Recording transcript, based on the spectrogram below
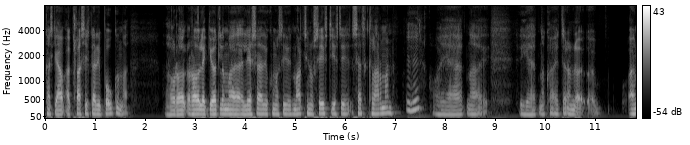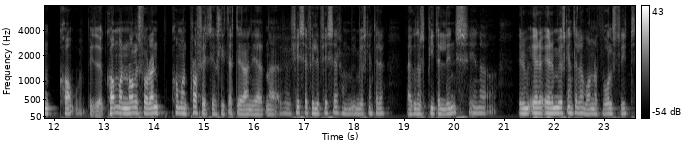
kannski að, að klassískar í bókum að þá ráð, ráðleggi öllum að lesa að þau komast í Margin of Safety eftir Seth Klarman mm -hmm. og ég hérna ég hérna hvað heitir hann Common Knowledge for Uncommon Profits ég slíti eftir hann ég hérna Fisser, Philip Fisser, hann er mjög skemmtileg bækundars Peter Lynch hérna, eru er, er mjög skemmtilega One of Wall Street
